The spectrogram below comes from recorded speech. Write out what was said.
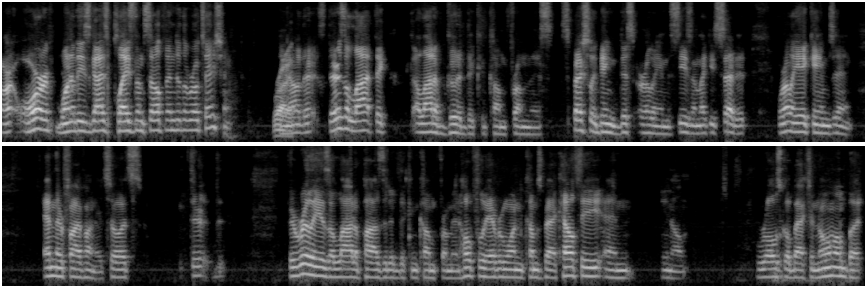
or or one of these guys plays themselves into the rotation. Right. You know, there's there's a lot that a lot of good that could come from this, especially being this early in the season. Like you said, it we're only eight games in, and they're 500, so it's there. There really is a lot of positive that can come from it. Hopefully, everyone comes back healthy, and you know, roles go back to normal. But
